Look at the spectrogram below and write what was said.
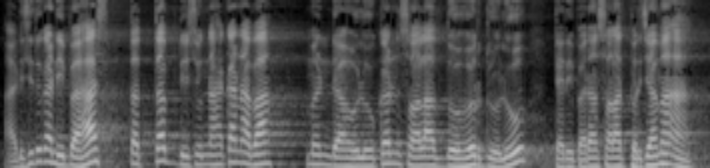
Nah, di situ kan dibahas tetap disunahkan apa? Mendahulukan salat duhur dulu daripada salat berjamaah.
